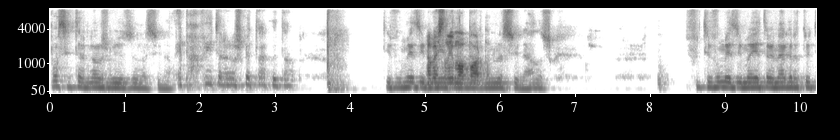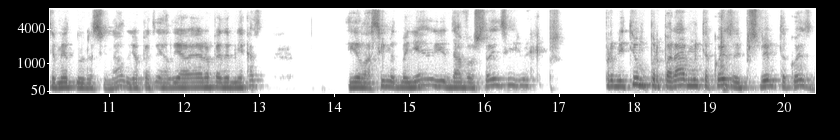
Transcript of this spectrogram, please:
posso ir treinar os miúdos do Nacional. Epá, vem treinar um espetáculo e tal. Tive um mês e meio no Nacional. Tive um mês e meio a treinar gratuitamente no Nacional, e ali era ao pé da minha casa ia lá acima de manhã e dava os treinos e permitiu-me preparar muita coisa e perceber muita coisa.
